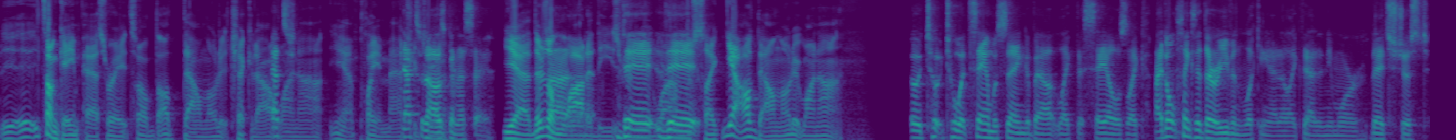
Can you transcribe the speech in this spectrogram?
it- it's on Game Pass, right? So I'll, I'll download it, check it out. That's- Why not? Yeah, play a match. That's what I was gonna say. Yeah, there's a uh, lot of these. For the- the- I'm just like, yeah, I'll download it. Why not? Oh, To, to what Sam was saying about like the sales, like I don't think that they're even looking at it like that anymore. It's just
